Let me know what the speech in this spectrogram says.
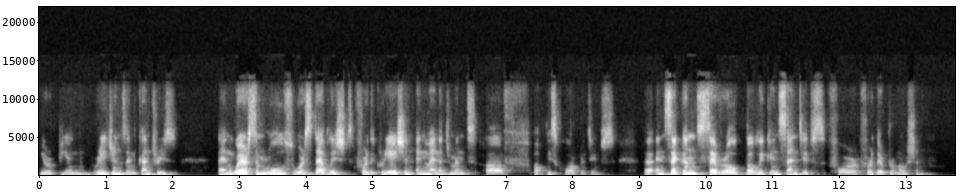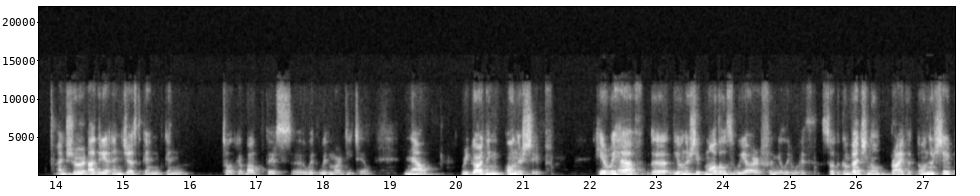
European regions and countries, and where some rules were established for the creation and management of, of these cooperatives. Uh, and second, several public incentives for, for their promotion. I'm sure Adria and Just can, can talk about this uh, with, with more detail. Now, regarding ownership, here we have uh, the ownership models we are familiar with. So the conventional private ownership,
